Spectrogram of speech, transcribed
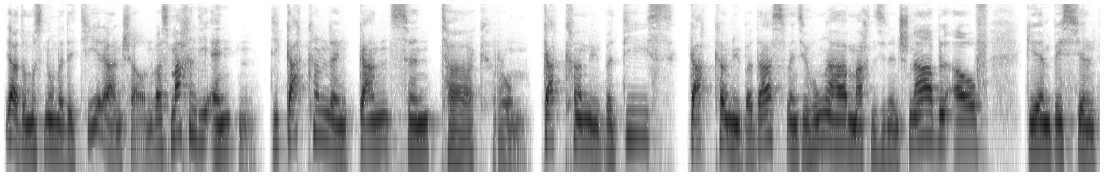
ja, du musst nur mal die Tiere anschauen. Was machen die Enten? Die gackern den ganzen Tag rum. Gackern über dies, gackern über das. Wenn sie Hunger haben, machen sie den Schnabel auf, gehen ein bisschen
